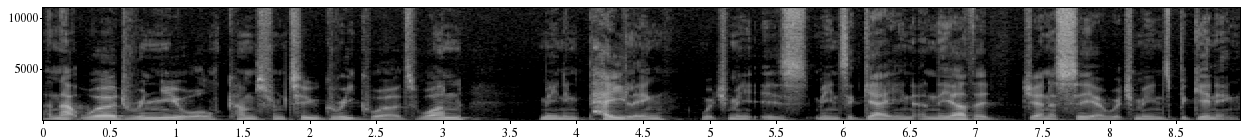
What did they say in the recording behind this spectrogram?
And that word renewal comes from two Greek words one meaning palin, which is, means again, and the other genesia, which means beginning.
